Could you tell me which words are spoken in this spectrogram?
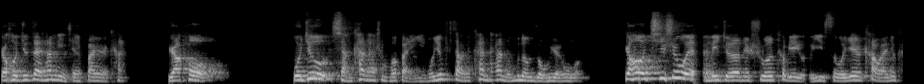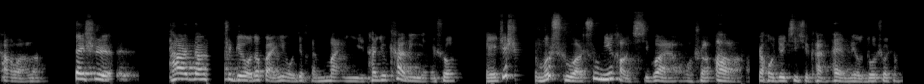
然后就在她面前翻着看。然后我就想看她什么反应，我就不想看她能不能容忍我。然后其实我也没觉得那书特别有意思，我就是看完就看完了。但是。他当时给我的反应，我就很满意。他就看了一眼，说：“哎，这是什么书啊？书名好奇怪啊！”我说：“啊。”然后我就继续看，他也没有多说什么。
